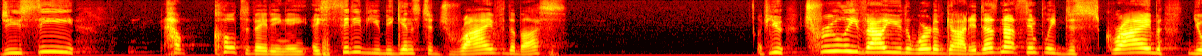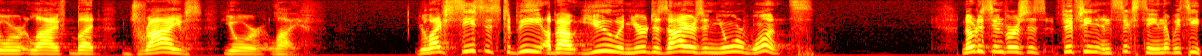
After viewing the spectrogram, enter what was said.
Do you see how cultivating a, a city view begins to drive the bus? If you truly value the Word of God, it does not simply describe your life, but drives your life. Your life ceases to be about you and your desires and your wants. Notice in verses 15 and 16 that we see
